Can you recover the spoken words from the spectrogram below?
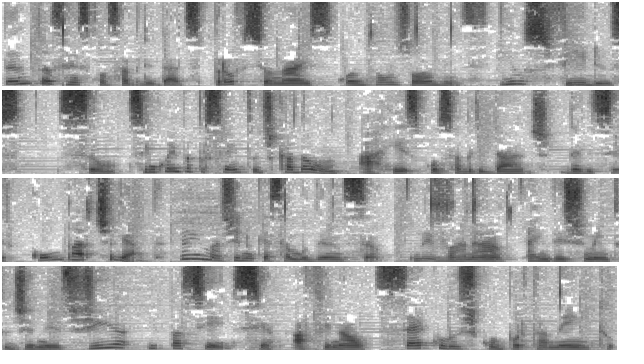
tantas responsabilidades profissionais quanto aos homens, e os filhos são 50% de cada um. A responsabilidade deve ser compartilhada. Eu imagino que essa mudança levará a investimento de energia e paciência. Afinal, séculos de comportamento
